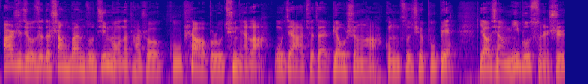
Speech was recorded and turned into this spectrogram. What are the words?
二十九岁的上班族金某呢，他说股票不如去年了，物价却在飙升啊，工资却不变，要想弥补损失，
